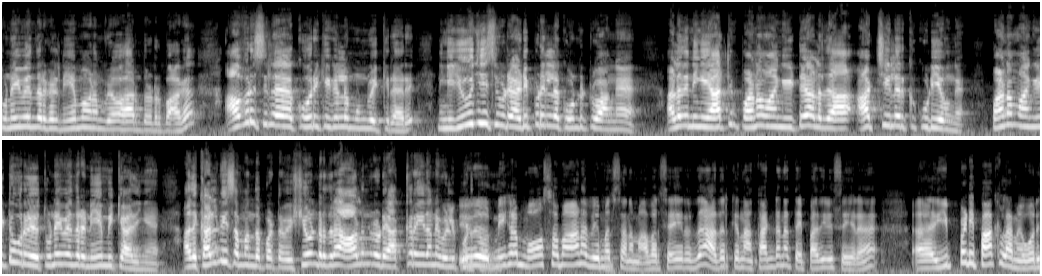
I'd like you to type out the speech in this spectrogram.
துணைவேந்தர்கள் நியமனம் விவகாரம் தொடர்பாக அவர் சில கோரிக்கைகளை முன்வைக்கிறாரு. நீங்க யூஜிசியோட அடிப்படையில கொண்டுட்டு வாங்க. அல்லது நீங்க யார்ட்டையும் பணம் வாங்கிட்டு அல்லது ஆட்சியில இருக்கக்கூடியவங்க பணம் வாங்கிட்டு ஒரு துணைவேந்தரை நியமிக்காதீங்க. அது கல்வி சம்பந்தப்பட்ட விஷயம்ன்றதுல ஆளுநருடைய அக்கறை தானே இது வெளிப்படுத்தும். மிக மோசமான விமர்சனம் அவர் செய்யறது. அதற்கு நான் கண்டனத்தை பதிவு செய்கிறேன் இப்படி பார்க்கலாமே. ஒரு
